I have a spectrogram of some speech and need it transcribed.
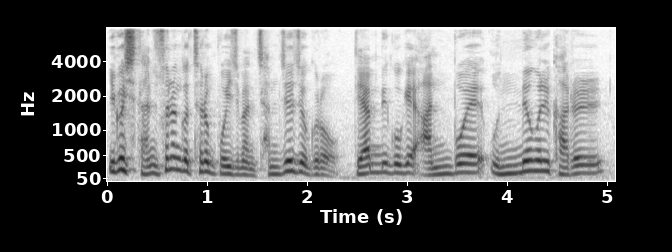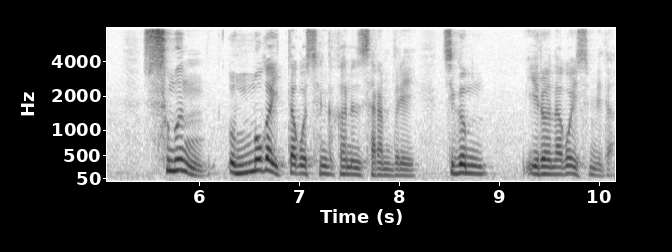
이것이 단순한 것처럼 보이지만 잠재적으로 대한민국의 안보의 운명을 가를 숨은 음모가 있다고 생각하는 사람들이 지금 일어나고 있습니다.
